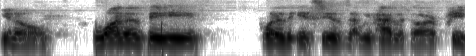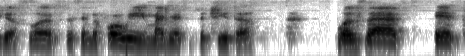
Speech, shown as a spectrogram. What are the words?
you know, one of the one of the issues that we've had with our previous loyalty system before we migrated to Cheetah was that it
